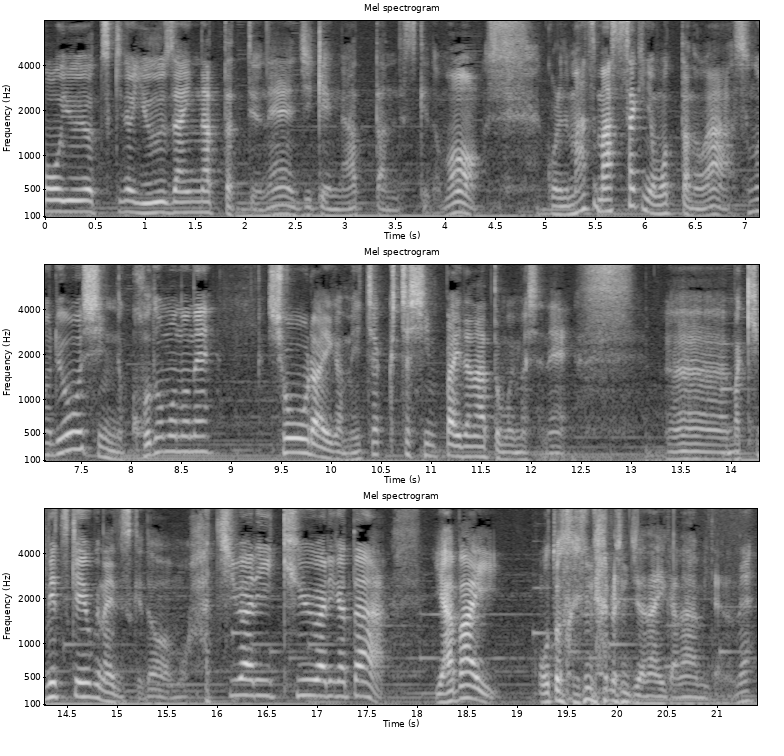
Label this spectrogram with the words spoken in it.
行猶予付きの有罪になったっていうね事件があったんですけどもこれねまず真っ先に思ったのがその両親の子供のね将来がめちゃくちゃ心配だなと思いましたね。うんまあ決めつけよくないですけどもう8割9割方やばい大人になるんじゃないかなみたいなね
